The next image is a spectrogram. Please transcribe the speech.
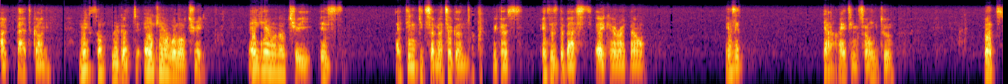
a bad gun. Next up, we got the AK-103. AK-103 is, I think it's a meta gun, because it is the best AK right now. Is it? Yeah, I think so too. But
